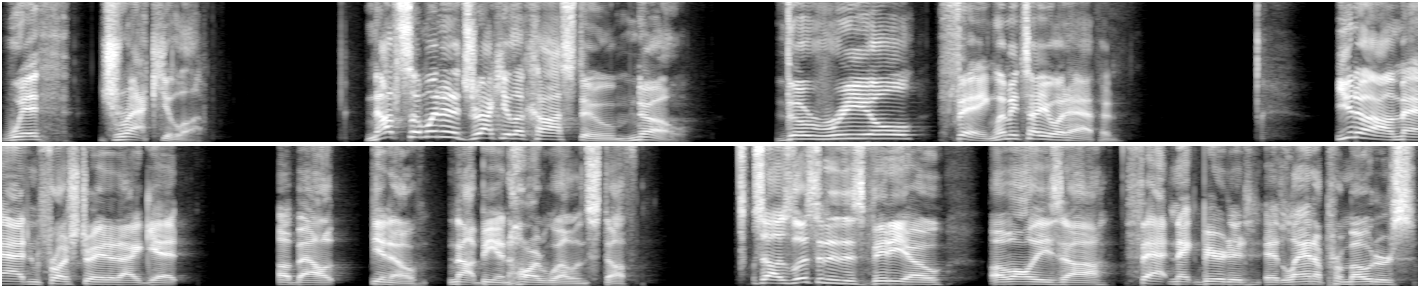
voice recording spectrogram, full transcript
with Dracula. Not someone in a Dracula costume, no. The real thing. Let me tell you what happened. You know how mad and frustrated I get about, you know, not being Hardwell and stuff. So I was listening to this video of all these uh, fat neck bearded Atlanta promoters.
